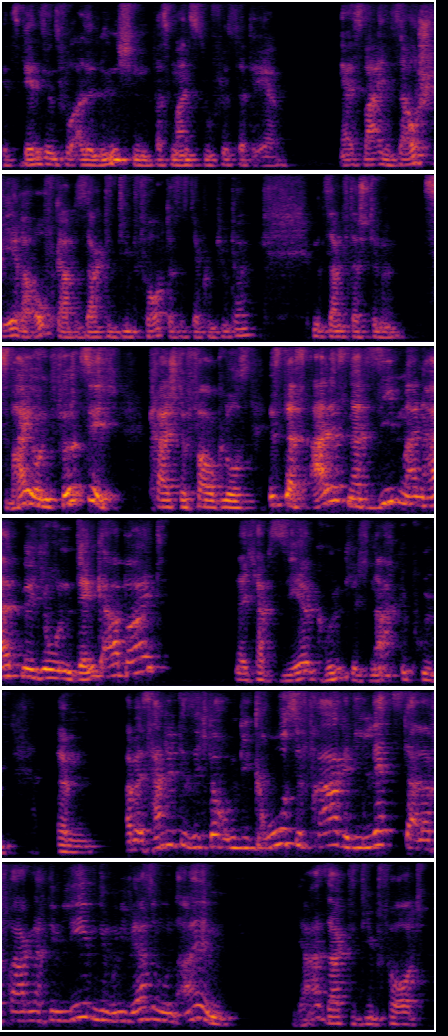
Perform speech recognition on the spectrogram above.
Jetzt werden sie uns wohl alle lynchen. Was meinst du? flüsterte er. Ja, es war eine sauschwere Aufgabe, sagte Deep Thought, das ist der Computer, mit sanfter Stimme. 42, kreischte Faulk los. Ist das alles nach siebeneinhalb Millionen Denkarbeit? Na, ich habe sehr gründlich nachgeprüft. Ähm, aber es handelte sich doch um die große Frage, die letzte aller Fragen nach dem Leben, dem Universum und allem. Ja, sagte Deep Thought.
